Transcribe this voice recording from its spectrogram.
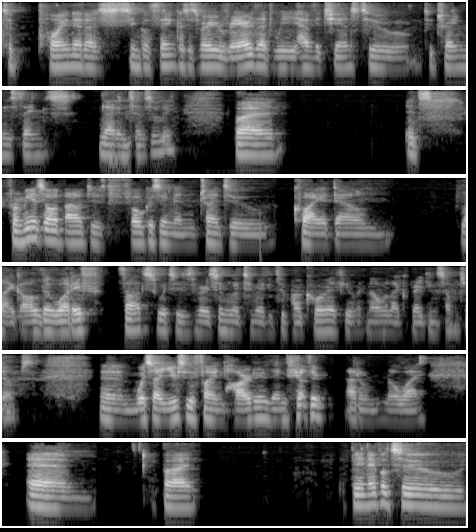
to point at a single thing because it's very rare that we have the chance to to train these things that mm-hmm. intensively. But it's for me, it's all about just focusing and trying to quiet down like all the what if thoughts, which is very similar to maybe to parkour if you would know, like breaking some jumps, um, which I usually find harder than the other. I don't know why. Um, but being able to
